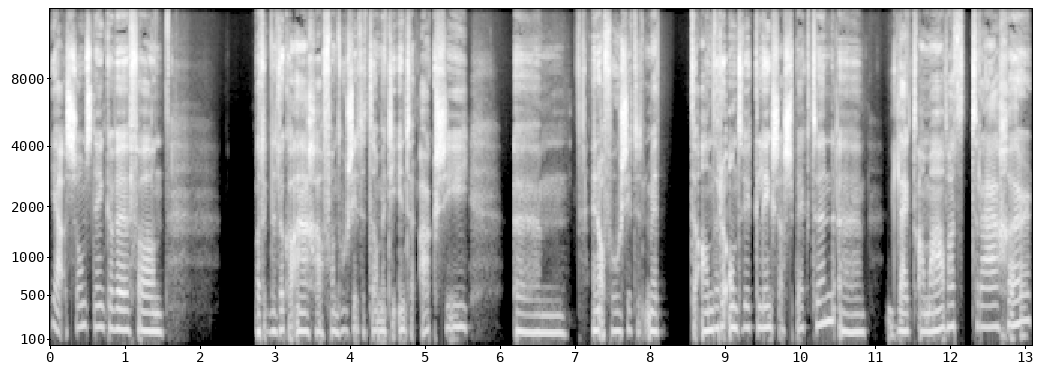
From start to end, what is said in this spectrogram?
Ja, soms denken we van, wat ik net ook al aangaf, van hoe zit het dan met die interactie? Ehm, en of hoe zit het met de andere ontwikkelingsaspecten? Ehm, het lijkt allemaal wat trager.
